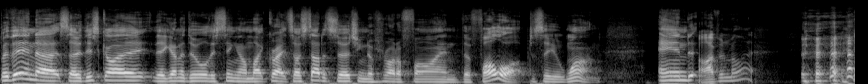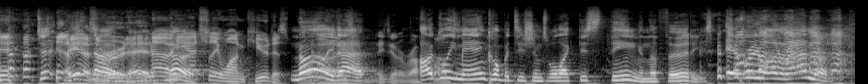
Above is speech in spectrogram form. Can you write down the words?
But then, uh, so this guy, they're going to do all this thing. I'm like, great. So I started searching to try to find the follow up to see who won. And Ivan Milat. he has a rude head. No, No. he actually won cutest. Not only he's- that, he's got a rough ugly one. man competitions were like this thing in the 30s. Everyone ran them.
